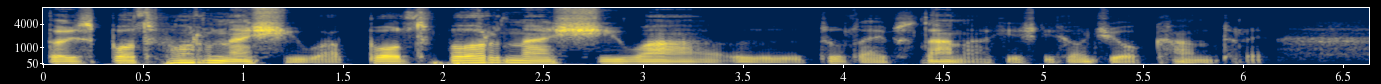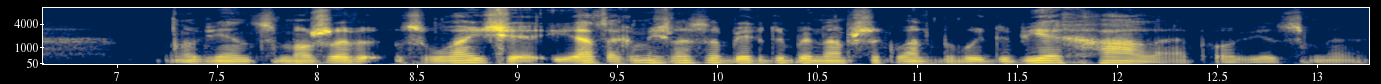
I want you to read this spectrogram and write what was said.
to jest potworna siła, potworna siła y, tutaj w Stanach, jeśli chodzi o country. Więc może, słuchajcie, ja tak myślę sobie, gdyby na przykład były dwie hale, powiedzmy,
